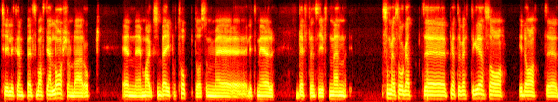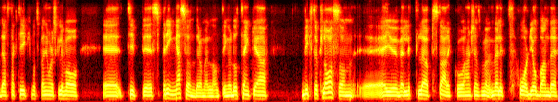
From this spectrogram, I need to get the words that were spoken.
till exempel Sebastian Larsson där och en eh, Marcus Berg på topp då som är lite mer defensivt. Men som jag såg att eh, Peter Wettergren sa idag att eh, deras taktik mot spanjorerna skulle vara eh, typ eh, springa sönder dem eller någonting och då tänker jag Viktor Claesson eh, är ju väldigt löpstark och han känns som en väldigt hårdjobbande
